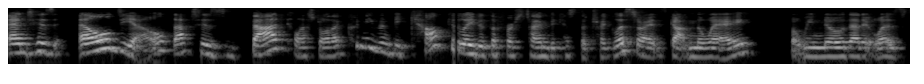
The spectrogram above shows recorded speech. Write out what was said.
And his LDL, that's his bad cholesterol, that couldn't even be calculated the first time because the triglycerides got in the way. But we know that it was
